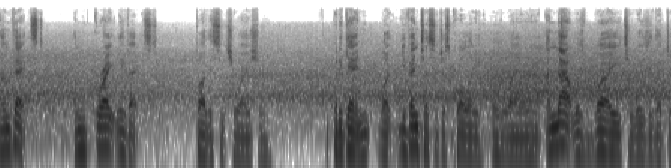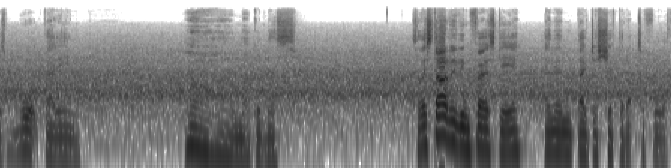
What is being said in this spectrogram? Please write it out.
I'm vexed. I'm greatly vexed by this situation. But again, like Juventus are just quality all the way around. And that was way too easy. They've just walked that in. Oh my goodness. So they started in first gear and then they've just shifted up to fourth,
